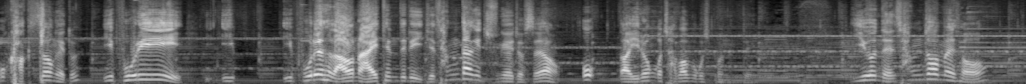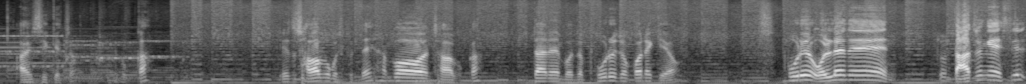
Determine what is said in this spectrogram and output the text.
어 각성의 돌? 이 볼이 이, 볼에서 나오는 아이템들이 이제 상당히 중요해졌어요. 어? 나 이런 거 잡아보고 싶었는데 이유는 상점에서 알 수 있겠죠? 해볼까? 얘도 잡아보고 싶은데 한번 잡아볼까? 일단은 먼저 볼을 좀 꺼낼게요. 볼을 원래는 좀 나중에 쓸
